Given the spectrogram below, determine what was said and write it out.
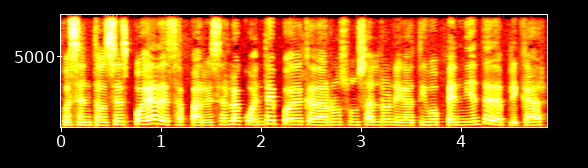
pues entonces puede desaparecer la cuenta y puede quedarnos un saldo negativo pendiente de aplicar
